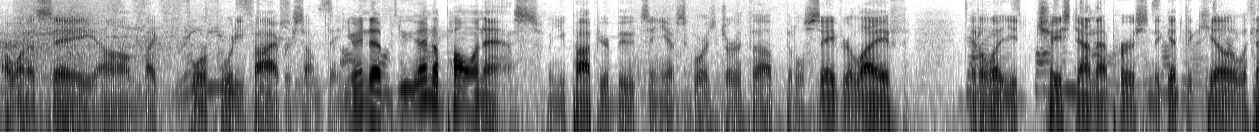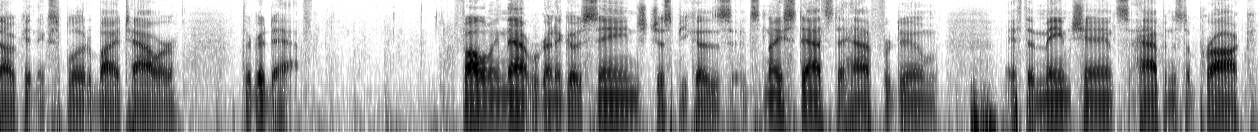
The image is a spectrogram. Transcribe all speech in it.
I want to say, um, like 445 or something. You end up you end up hauling ass when you pop your boots and you have Scorched Earth up. It'll save your life. It'll let you chase down that person to get the kill without getting exploded by a tower. They're good to have. Following that, we're going to go Sange just because it's nice stats to have for Doom. If the maim chance happens to proc,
